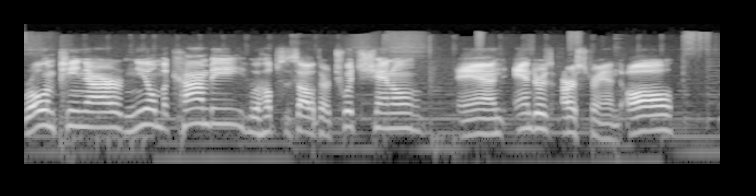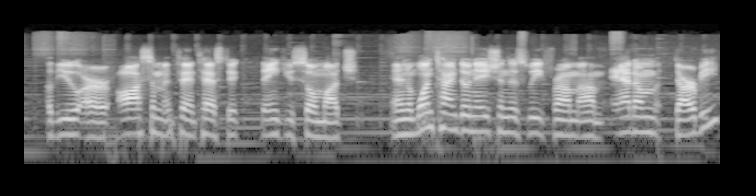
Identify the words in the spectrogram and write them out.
Roland Pinar, Neil McCombie, who helps us out with our Twitch channel, and Anders Arstrand. All of you are awesome and fantastic. Thank you so much. And a one time donation this week from um, Adam Darby,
